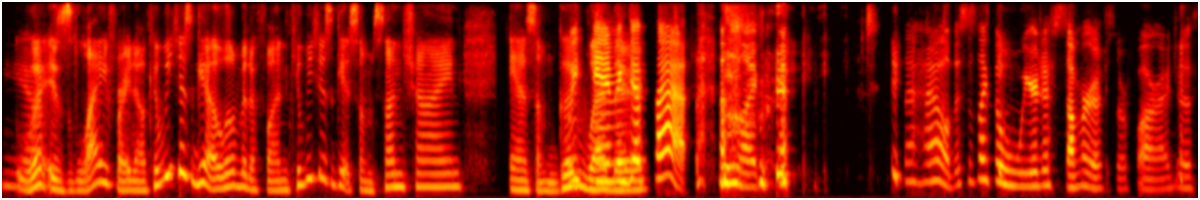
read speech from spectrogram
Yeah. what is life right now? Can we just get a little bit of fun? Can we just get some sunshine and some good We weather? can't even get that. Like, Right. what the hell? This is like the weirdest summer so far. I just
